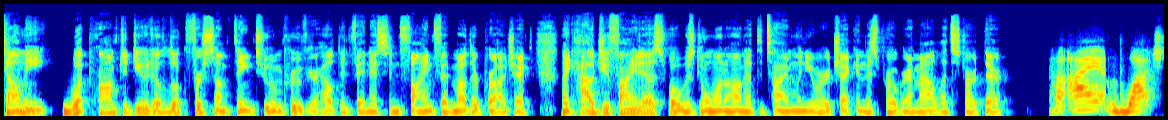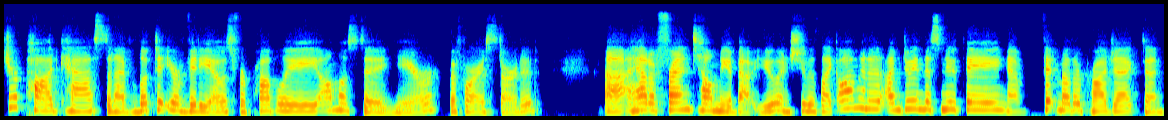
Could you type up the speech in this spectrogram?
Tell me what prompted you to look for something to improve your health and fitness and find Fit Mother Project? Like, how'd you find us? What was going on at the time when you were checking this program out? Let's start there. I watched your podcast and I've looked at your videos for probably almost a year before I started. Uh, I had a friend tell me about you, and she was like, "Oh, I'm gonna, I'm doing this new thing, a Fit Mother project." And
